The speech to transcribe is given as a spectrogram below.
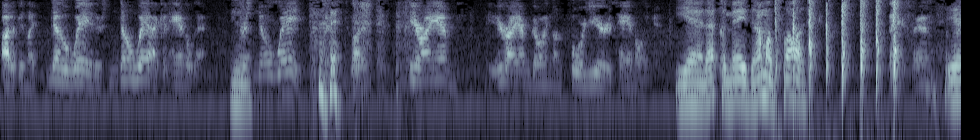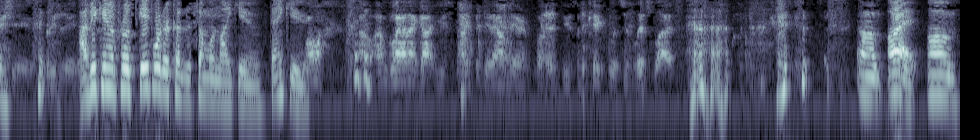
I'd have been like, no way. There's no way I could handle that. Yeah. There's no way. but here I am. Here I am going on four years handling it. Yeah, that's amazing. I'm applaud. Thanks, man. Yeah. Appreciate it. Appreciate it. I became a pro skateboarder because of someone like you. Thank you. Well, I'm I'm glad I got you psyched to get out there and fucking do some kickflips and lip slides. um, alright, um,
